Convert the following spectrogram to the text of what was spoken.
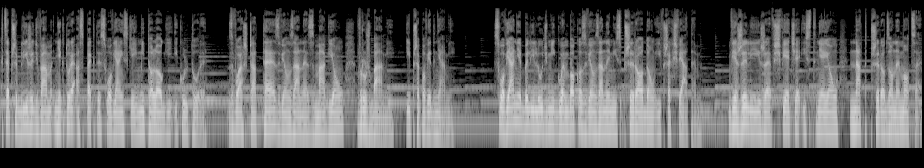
chcę przybliżyć Wam niektóre aspekty słowiańskiej mitologii i kultury, zwłaszcza te związane z magią, wróżbami i przepowiedniami. Słowianie byli ludźmi głęboko związanymi z przyrodą i wszechświatem. Wierzyli, że w świecie istnieją nadprzyrodzone moce,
